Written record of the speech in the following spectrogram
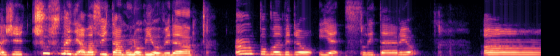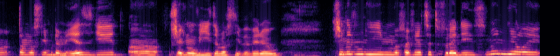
Takže čus lidi, já vás vítám u nového videa. A tohle video je s Literio. A tam vlastně budeme jezdit a všechno uvidíte vlastně ve videu. Při minulým Five Nights at Freddy jsme měli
